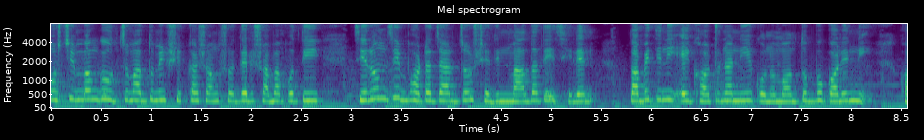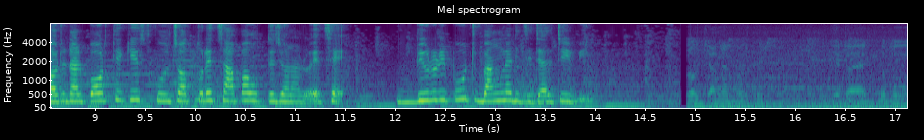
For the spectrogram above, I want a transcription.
পশ্চিমবঙ্গ উচ্চ মাধ্যমিক শিক্ষা সংসদের সভাপতি চিরঞ্জীব ভট্টাচার্য সেদিন মালদাতেই ছিলেন। তবে তিনি এই ঘটনা নিয়ে কোনো মন্তব্য করেননি। ঘটনার পর থেকে স্কুল চত্বরে চাপা উত্তেজনা রয়েছে। Bureau report Bangla digital TV. যেটা একদমই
